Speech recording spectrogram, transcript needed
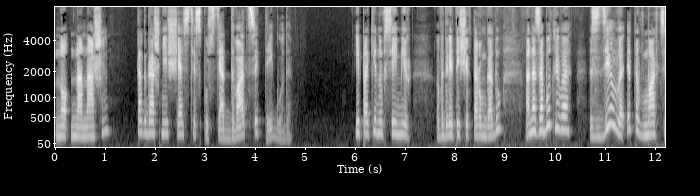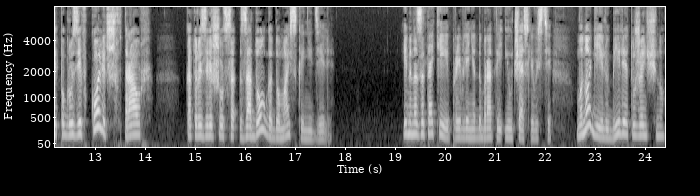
Но на наше тогдашнее счастье спустя 23 года. И, покинув сей мир в 2002 году, она заботливо сделала это в марте, погрузив колледж в траур, который завершился задолго до майской недели. Именно за такие проявления доброты и участливости многие любили эту женщину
